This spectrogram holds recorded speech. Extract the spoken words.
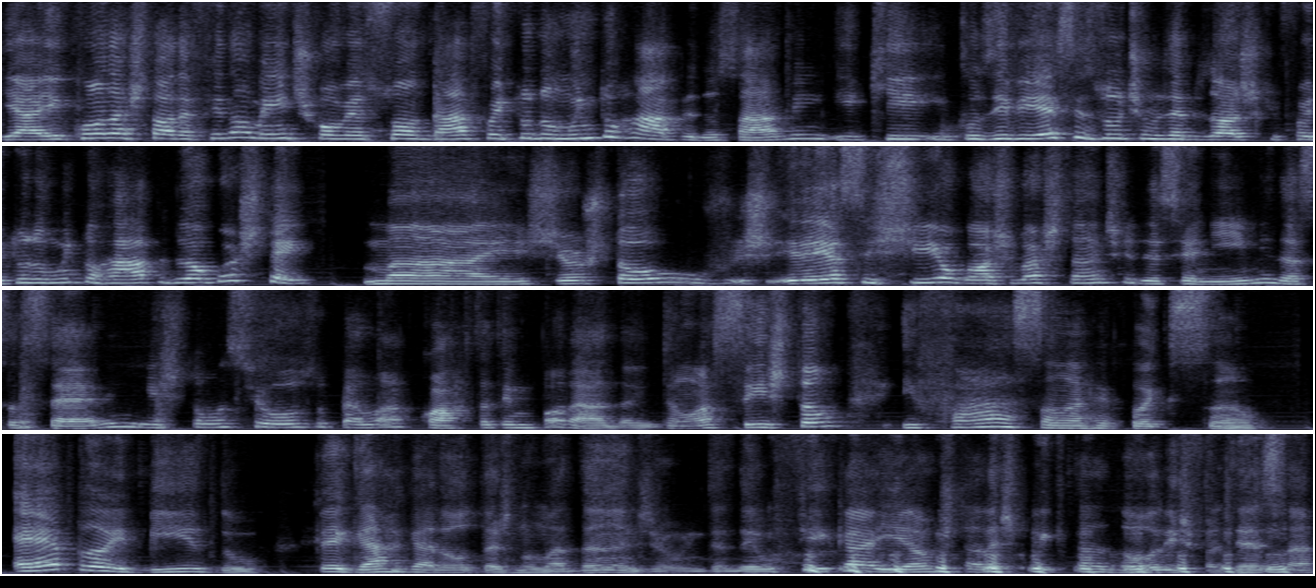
E aí, quando a história finalmente começou a andar, foi tudo muito rápido, sabe? E que, inclusive, esses últimos episódios que foi tudo muito rápido, eu gostei. Mas eu estou. Irei assistir, eu gosto bastante desse anime, dessa série, e estou ansioso pela quarta temporada. Então assistam e façam a reflexão. É proibido pegar garotas numa dungeon, entendeu? Fica aí aos telespectadores fazer essa.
